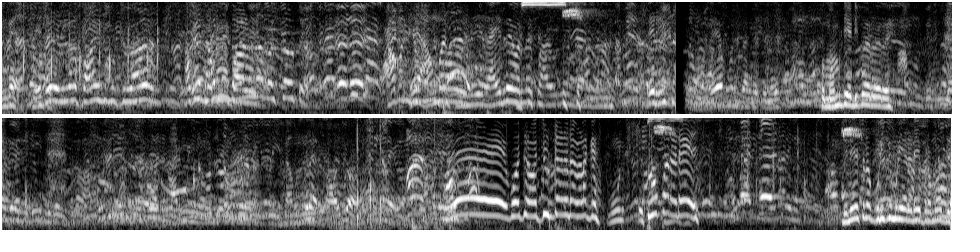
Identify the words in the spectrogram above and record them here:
அங்க எல்லாம் பாயிண்ட் கொடுத்துருவான் ரைடரே வரல இப்போ மம்முட்டி அடிப்பார் வேறு. ஏய் போச்சுடா வச்சு விட்டானடா விளக்கு. மூணு சூப்பர் டேய். தினேஷ்ல பிடிக்க முடியாது டேய் பிரமோத்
